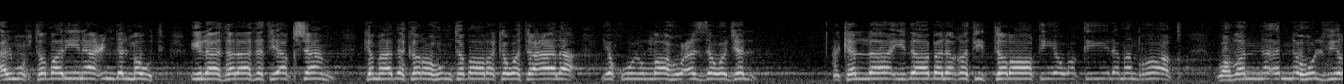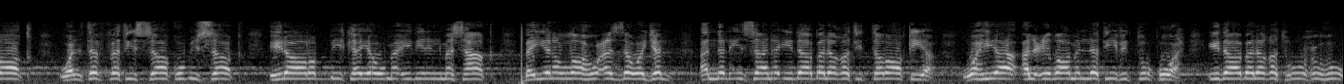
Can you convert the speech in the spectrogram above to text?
المحتضرين عند الموت إلى ثلاثة أقسام. كما ذكرهم تبارك وتعالى يقول الله عز وجل كلا إذا بلغت التراقي وقيل من راق وظن أنه الفراق والتفت الساق بالساق إلى ربك يومئذ المساق. بين الله عز وجل أن الإنسان إذا بلغت التراقي وهي العظام التي في الترقوة إذا بلغت روحه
